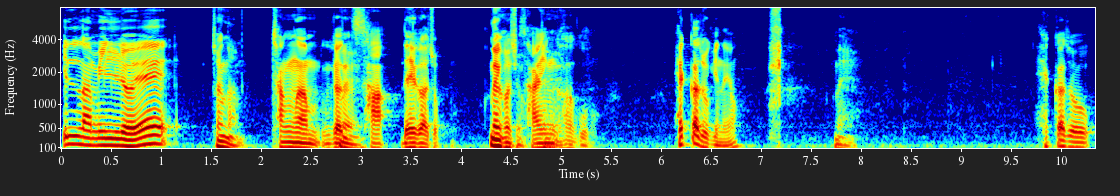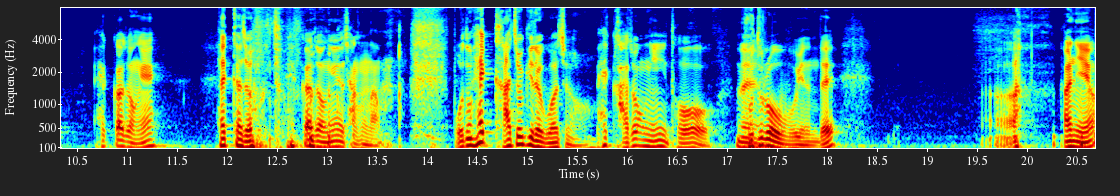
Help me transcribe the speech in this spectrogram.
일남 일녀의 장남. 장남 그러니까 네. 사 네 가족 네 가죠. 사인 가구 핵가족이네요. 네. 핵가족 핵가정의 핵 가족. 핵가정의 장남. 보통 핵 가족이라고 하죠. 핵가정이 더 네. 부드러워 보이는데 아니에요?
